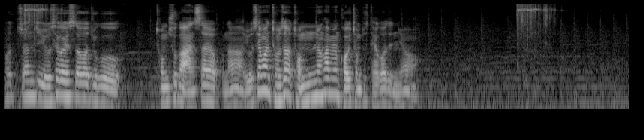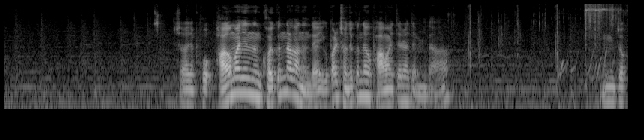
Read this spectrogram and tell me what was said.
어쩐지 요새가 있어가지고 점수가 안 쌓였구나. 요새만 점수 점령하면 거의 점수 되거든요. 자 이제 보- 바흐만이는 거의 끝나가는데 이거 빨리 전쟁 끝나고 바흐만이 때려야 됩니다. 행적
